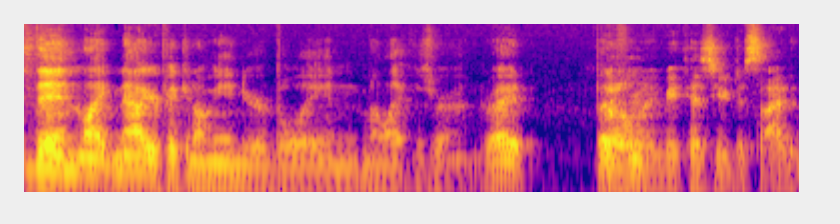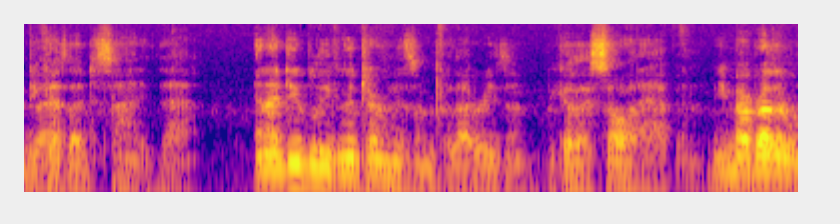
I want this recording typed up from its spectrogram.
Then like now you're picking on me and you're a bully and my life is ruined, right? But, we- only because you decided because that. I decided that. And I do believe in determinism for that reason because I saw it happen. Me and my brother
